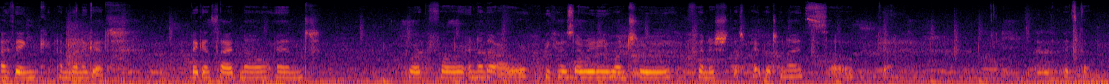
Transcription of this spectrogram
I think I'm gonna get back inside now and work for another hour because I really want to finish this paper tonight. So yeah, let's go.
